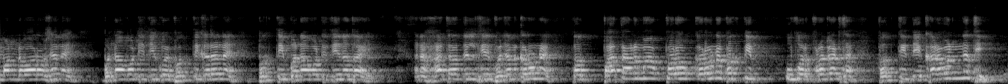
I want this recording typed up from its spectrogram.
મનવાળો છે ને, બનાવટીથી કોઈ ભક્તિ કરે ને, ભક્તિ બનાવટીથી ન થાય. અને હાથા દિલથી ભજન કરો ને, તો પાતાળમાં પરો કરો ને ભક્તિ ઉપર પ્રગટ થાય. ભક્તિ દેખાડવાની નથી.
